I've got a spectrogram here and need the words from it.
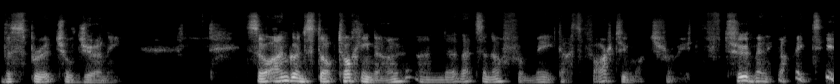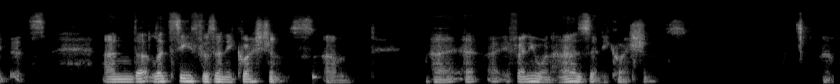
the spiritual journey. So I'm going to stop talking now, and uh, that's enough from me. That's far too much for me. Too many ideas. And uh, let's see if there's any questions. Um, uh, uh if anyone has any questions. Um,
